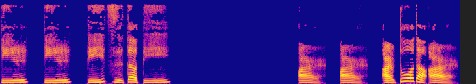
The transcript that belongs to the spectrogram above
鼻，鼻，鼻子的鼻。耳，耳，耳朵的耳。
